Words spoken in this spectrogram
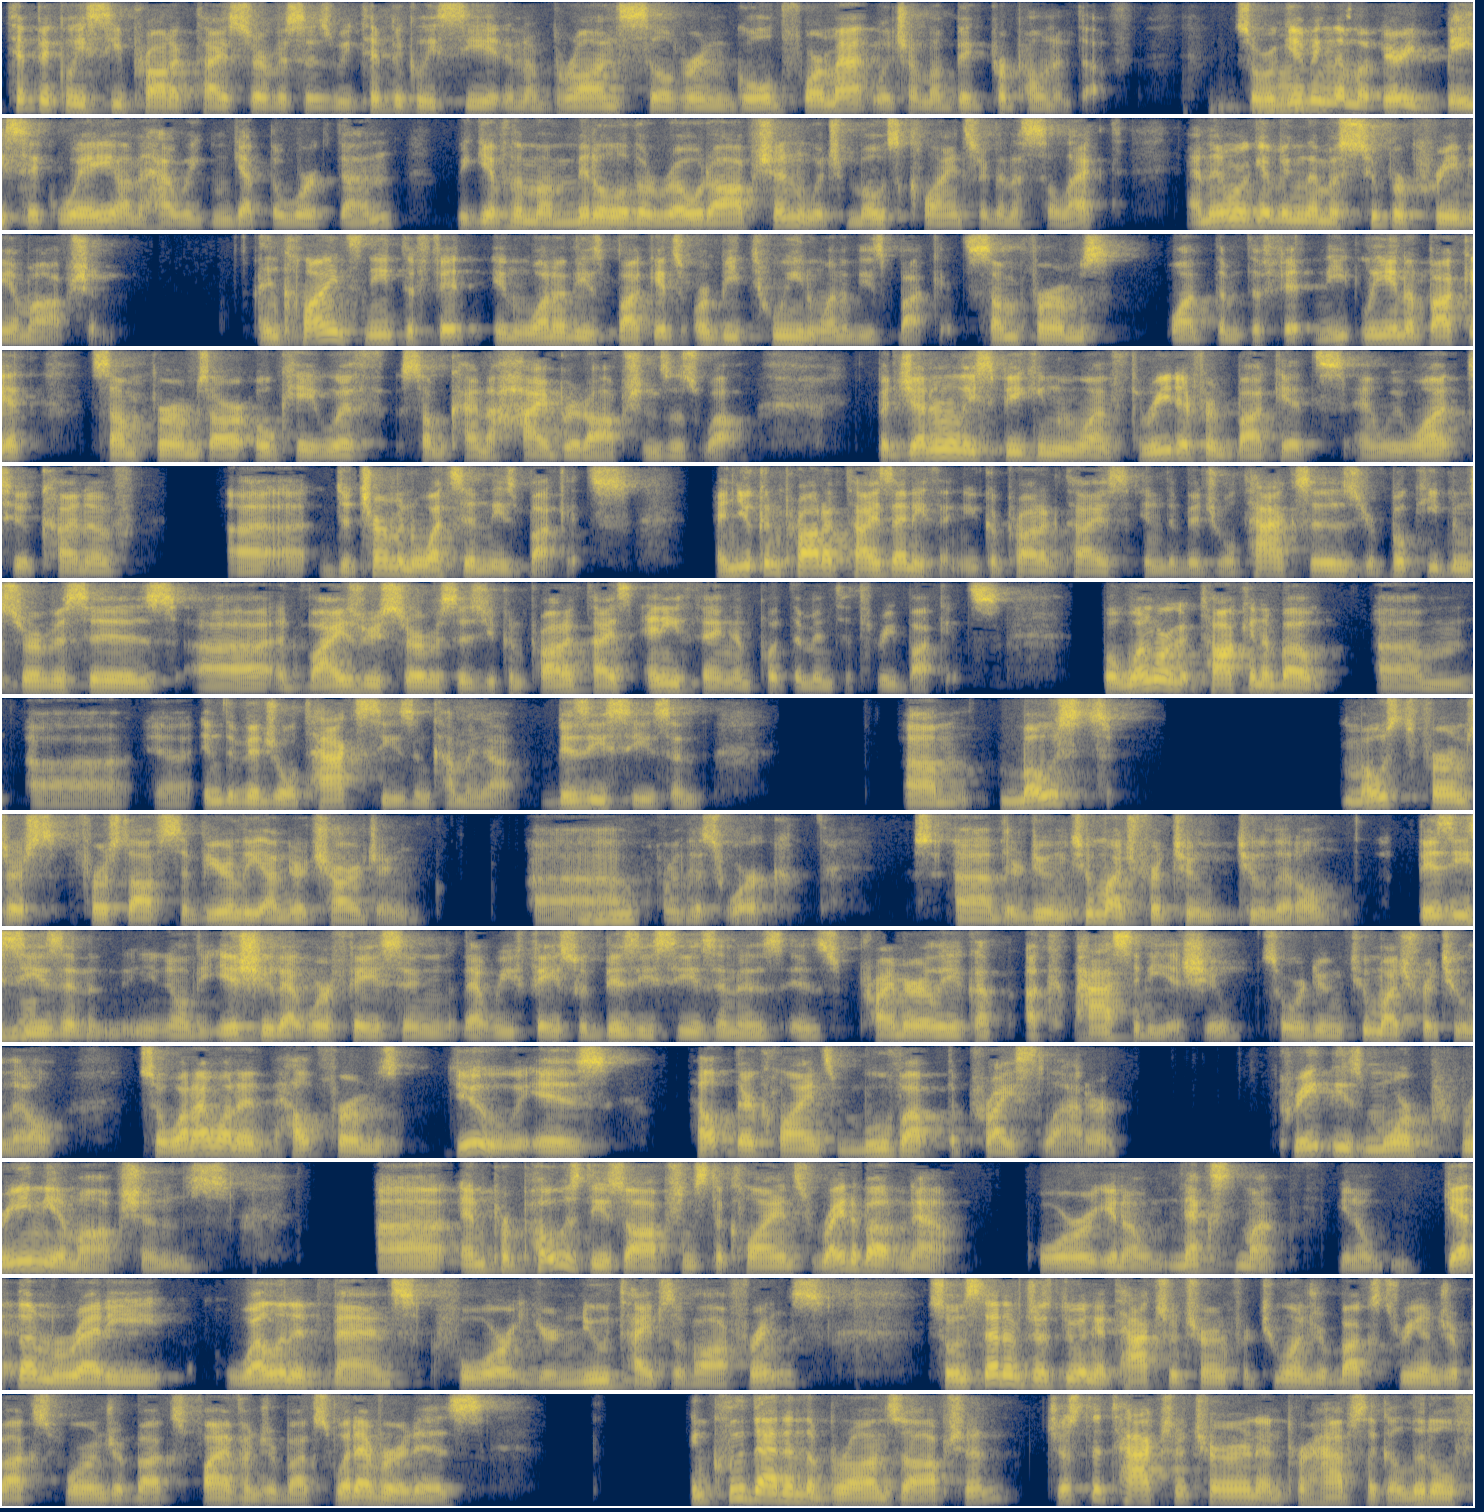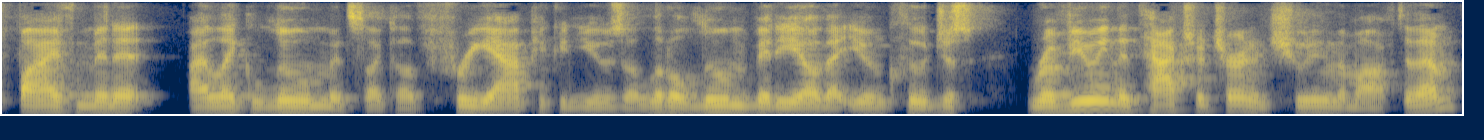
typically see productized services, we typically see it in a bronze, silver, and gold format, which I'm a big proponent of. So we're mm-hmm. giving them a very basic way on how we can get the work done. We give them a middle of the road option, which most clients are going to select. And then we're giving them a super premium option. And clients need to fit in one of these buckets or between one of these buckets. Some firms want them to fit neatly in a bucket. Some firms are okay with some kind of hybrid options as well. But generally speaking, we want three different buckets and we want to kind of uh, uh, determine what's in these buckets. And you can productize anything. You could productize individual taxes, your bookkeeping services, uh, advisory services. You can productize anything and put them into three buckets. But when we're talking about um, uh, uh, individual tax season coming up, busy season, um, most most firms are first off severely undercharging uh, mm -hmm. for this work. Uh, they're doing too much for too too little. Busy mm-hmm. season, you know, the issue that we're facing, that we face with busy season, is is primarily a, a capacity issue. So we're doing too much for too little. So what I want to help firms do is help their clients move up the price ladder, create these more premium options, uh, and propose these options to clients right about now or you know next month. You know, get them ready well in advance for your new types of offerings so instead of just doing a tax return for 200 bucks, 300 bucks, 400 bucks, 500 bucks, whatever it is, include that in the bronze option, just a tax return and perhaps like a little five minute, I like Loom, it's like a free app you could use, a little Loom video that you include just reviewing the tax return and shooting them off to them.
